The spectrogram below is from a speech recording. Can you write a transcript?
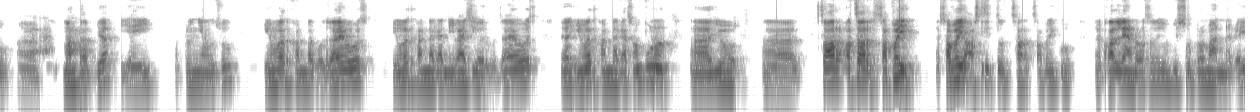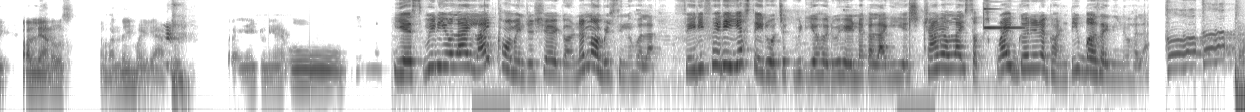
मन्तव्य यहीँ टुङ्ग्याउँछु हिमवत खण्डको जय होस् हिमवत खण्डका निवासीहरूको जय होस् र हिमवत खण्डका सम्पूर्ण यो चर अचर सबै सबै अस्तित्व छ सबैको कल्याण होस् र यो विश्व ब्रह्माण्डकै कल्याण होस् भन्दै मैले आफ्नो यहीँ टुङ्ग्याएँ। ओ। यस भिडियोलाई लाइक कमेन्ट र सेयर गर्न नबिर्सिनुहोला। फेरि फेरि यस्तै रोचक भिडियोहरू हेर्नका लागि यस च्यानललाई सब्सक्राइब गरेर घन्टी बजाइदिनुहोला।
